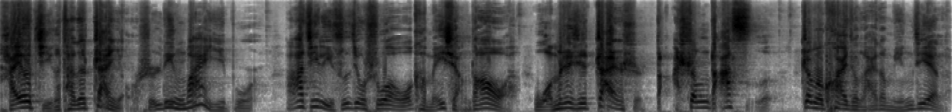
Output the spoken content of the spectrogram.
还有几个他的战友是另外一波。阿基里斯就说：“我可没想到啊，我们这些战士打生打死，这么快就来到冥界了。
